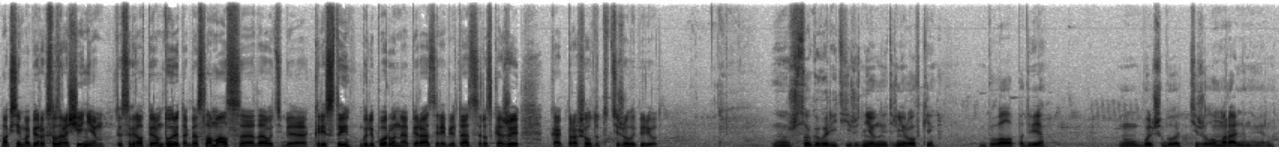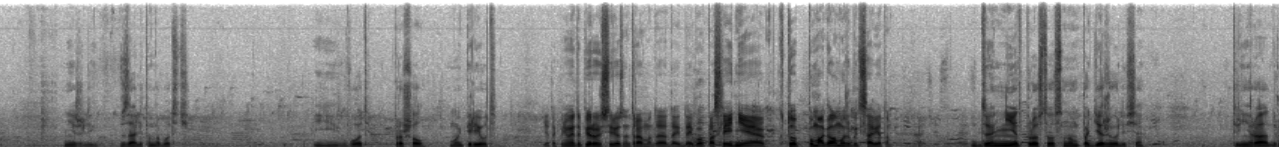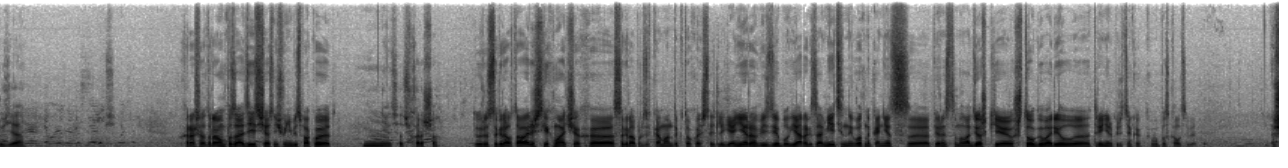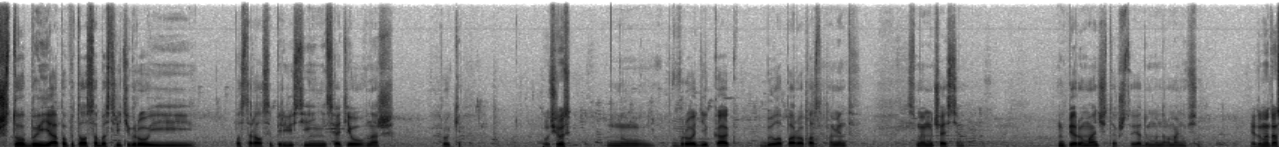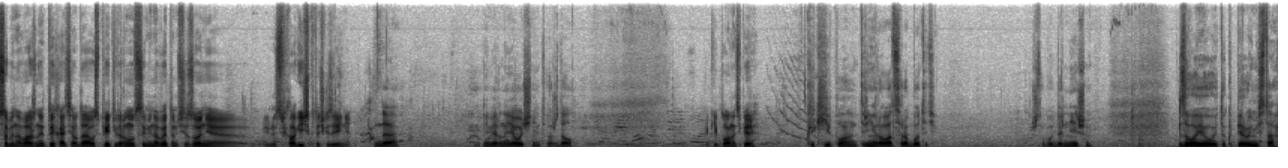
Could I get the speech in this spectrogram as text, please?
Максим, во-первых, с возвращением. Ты сыграл в первом туре, тогда сломался, да, у тебя кресты были порваны, операции, реабилитация. Расскажи, как прошел этот тяжелый период. Ну, что говорить, ежедневные тренировки, бывало по две. Ну, больше было тяжело морально, наверное, нежели в зале там работать. И вот, прошел мой период. Я так понимаю, это первая серьезная травма, да, дай, дай бог, последняя. Кто помогал, может быть, советом? Да нет, просто в основном поддерживали все. Тренера, друзья. Хорошо, травма позади, сейчас ничего не беспокоит? Нет, все очень хорошо. Ты уже сыграл в товарищеских матчах, э, сыграл против команды «Кто хочет стать легионером», везде был ярок, заметен, и вот, наконец, э, первенство молодежки. Что говорил э, тренер перед тем, как выпускал тебя? Чтобы я попытался обострить игру и постарался перевести инициативу в наши руки. Получилось? Ну, вроде как было пару опасных моментов с моим участием. Ну, первый матч, так что я думаю, нормально все. Я думаю, это особенно важно, и ты хотел, да, успеть вернуться именно в этом сезоне, именно с психологической точки зрения. Да, наверное, я очень этого ждал. Какие планы теперь? Какие планы? Тренироваться, работать, чтобы в дальнейшем завоевывать только первые места.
